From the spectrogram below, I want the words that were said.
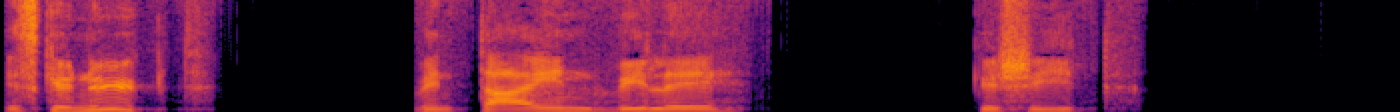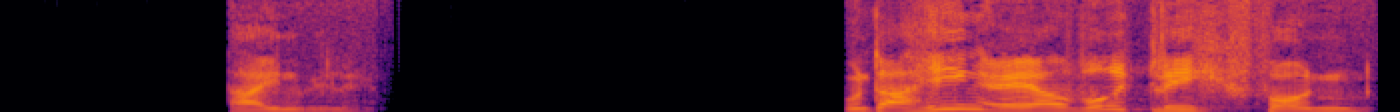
Es genügt, wenn dein Wille geschieht dein Wille. Und da hing er wirklich von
